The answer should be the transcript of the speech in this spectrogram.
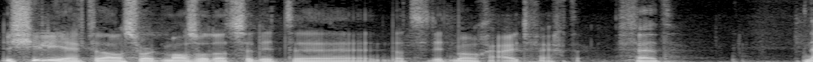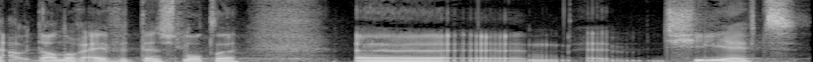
De Chili heeft wel een soort mazzel dat ze dit, eh, dat ze dit mogen uitvechten. Vet. Nou, dan nog even tenslotte. eh eh, Chili heeft,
